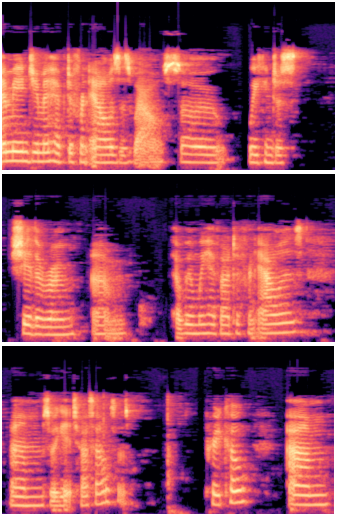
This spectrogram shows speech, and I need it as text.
And me and Gemma have different hours as well, so we can just share the room um, when we have our different hours. Um, so we get to ourselves. It's pretty cool. Um,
